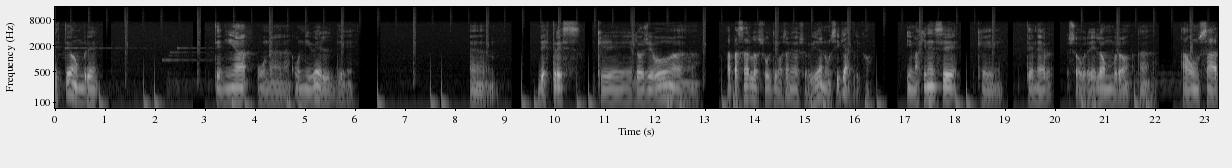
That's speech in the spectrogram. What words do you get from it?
este hombre tenía un nivel de, eh, de estrés que lo llevó a, pasar los últimos años de su vida en un psiquiátrico. Imagínense que tener sobre el hombro a un zar,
